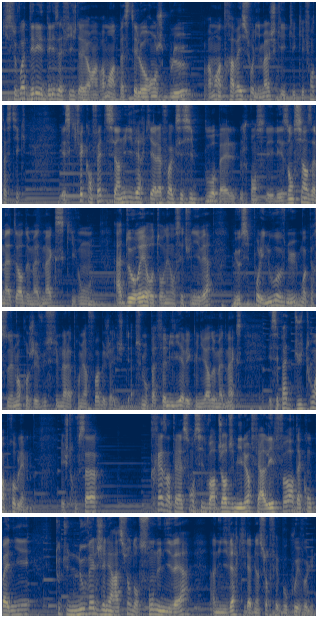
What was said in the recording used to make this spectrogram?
qui se voit dès les, affiches d'ailleurs, hein. vraiment un pastel orange-bleu, vraiment un travail sur l'image qui, est fantastique. Et ce qui fait qu'en fait c'est un univers qui est à la fois accessible pour, bah, je pense, les, anciens amateurs de Mad Max qui vont adorer retourner dans cet univers, mais aussi pour les nouveaux venus. Moi personnellement quand j'ai vu ce film-là la première fois, bah, j'étais absolument pas familier avec l'univers de Mad Max, et c'est pas du tout un problème. Et je trouve ça très intéressant aussi de voir George Miller faire l'effort d'accompagner toute une nouvelle génération dans son univers, un univers qu'il a bien sûr fait beaucoup évoluer.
